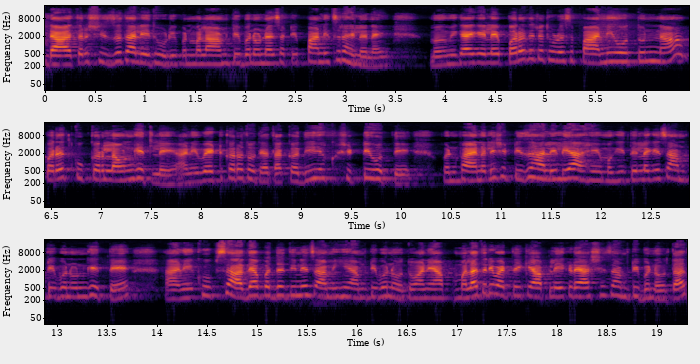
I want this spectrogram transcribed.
डाळ तर शिजत आली थोडी पण मला आमटी बनवण्यासाठी पाणीच राहिलं नाही. मग मी काय केलं आहे परत त्याच्यात थोडंसं पाणी ओतून ना परत कुकर लावून घेतले आणि वेट करत होते. आता कधी शिट्टी होते. पण फायनली शिट्टी झालेली आहे. मग इथे लगेच आमटी बनवून घेते. आणि खूप साध्या पद्धतीनेच आम्ही ही आमटी बनवतो. आणि आप मला तरी वाटते की आपल्या इकडे अशीच आमटी बनवतात.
